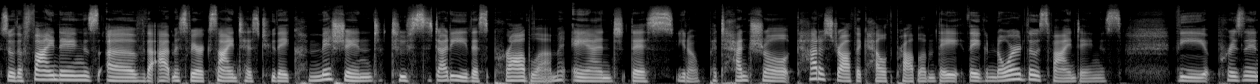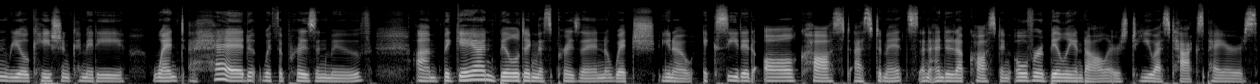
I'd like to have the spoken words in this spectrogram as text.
so the findings of the atmospheric scientist who they commissioned to study this problem and this, you know, potential catastrophic health problem, they they ignored those findings. The prison relocation committee went ahead with the prison move, um, began building this prison, which, you know, exceeded all cost estimates and ended up costing over a billion dollars to US taxpayers.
